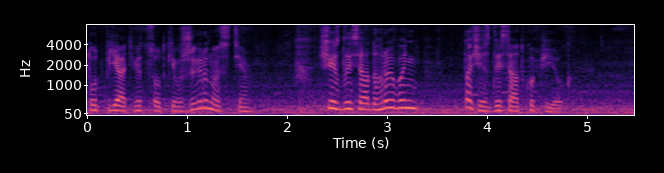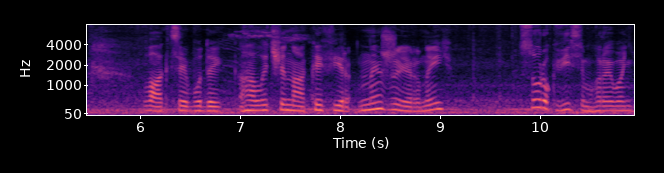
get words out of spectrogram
Тут 5% жирності, 60 гривень та 60 копійок. В акції буде галичина кефір нежирний 48 гривень.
